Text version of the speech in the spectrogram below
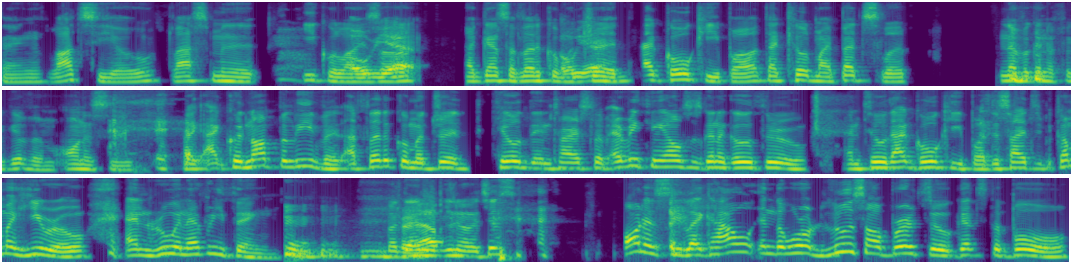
thing. Lazio last minute Oh equalizer yeah, against Atletico Oh, yeah. Madrid. That goalkeeper that killed my bet slip. never gonna forgive him. Honestly, like I could not believe it. Atletico Madrid killed the entire slip. Everything else is gonna go through until that goalkeeper decides to become a hero and ruin everything. But True, then that you know, it's just honestly like how in the world Luis Alberto gets the ball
